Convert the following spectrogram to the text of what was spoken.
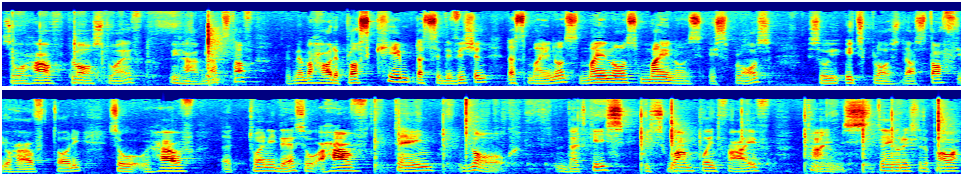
So we'll have plus 12. We have that stuff. Remember how the plus came, that's a division, that's minus, minus, minus is plus. So it's plus that stuff, you have 30. So we have Uh, 20 there. So I have 10 log. In that case, it's 1.5 times 10 raised to the power.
